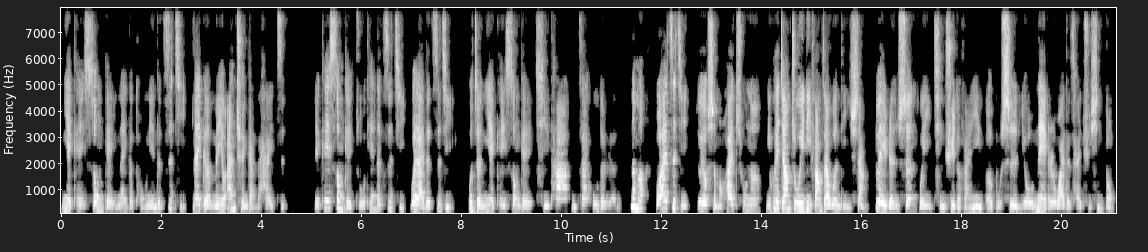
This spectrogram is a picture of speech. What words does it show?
你也可以送给那个童年的自己，那个没有安全感的孩子。也可以送给昨天的自己、未来的自己，或者你也可以送给其他你在乎的人。那么，不爱自己又有什么坏处呢？你会将注意力放在问题上，对人生回以情绪的反应，而不是由内而外的采取行动。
